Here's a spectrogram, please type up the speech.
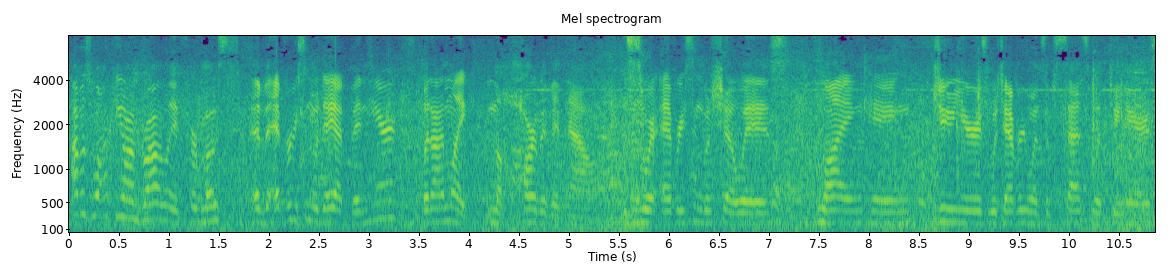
I was walking on Broadway for most of every single day I've been here, but I'm like in the heart of it now. This is where every single show is. Lion King, Junior's, which everyone's obsessed with Junior's.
